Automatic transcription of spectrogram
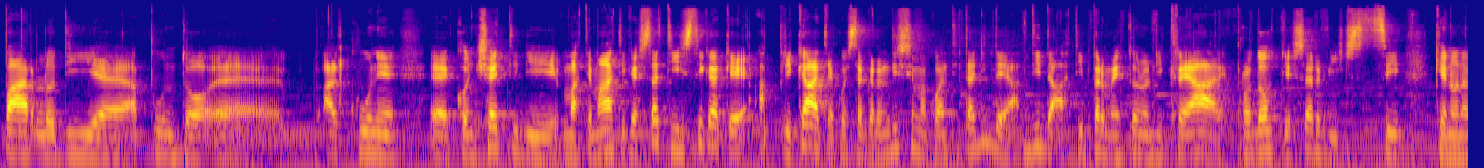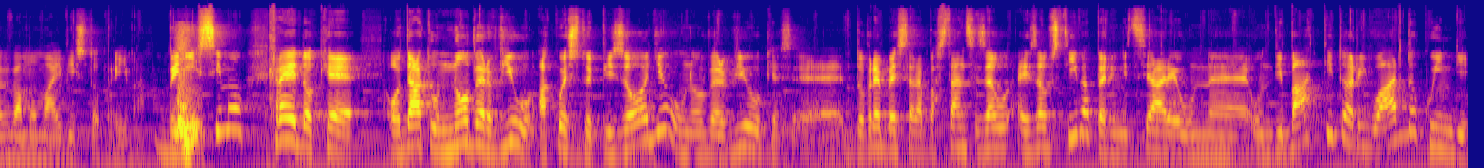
parlo di eh, appunto eh, alcuni eh, concetti di matematica e statistica che applicati a questa grandissima quantità di, de- di dati permettono di creare prodotti e servizi che non avevamo mai visto prima. Benissimo, credo che ho dato un overview a questo episodio, un overview che eh, dovrebbe essere abbastanza esau- esaustiva per iniziare un, eh, un, dibattito a riguardo, quindi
